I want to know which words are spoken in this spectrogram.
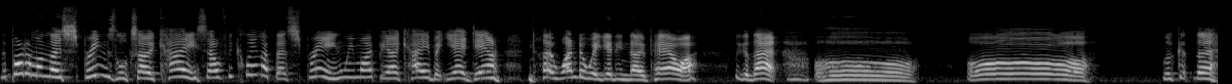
the bottom on those springs looks okay. So if we clean up that spring, we might be okay. But yeah, down, no wonder we're getting no power. Look at that. Oh, oh, look at the,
